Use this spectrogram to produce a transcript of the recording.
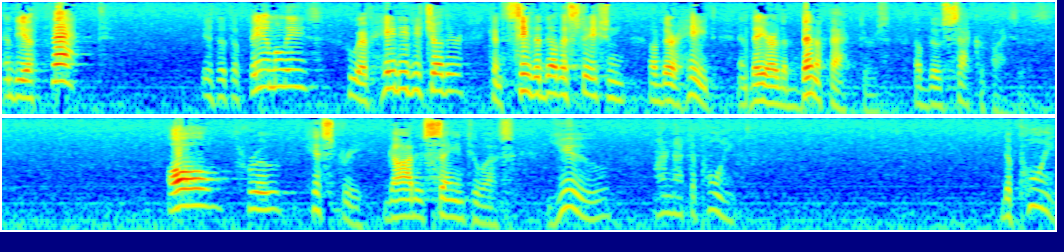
And the effect is that the families who have hated each other can see the devastation of their hate, and they are the benefactors of those sacrifices. All through history, God is saying to us, You are not the point. The point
